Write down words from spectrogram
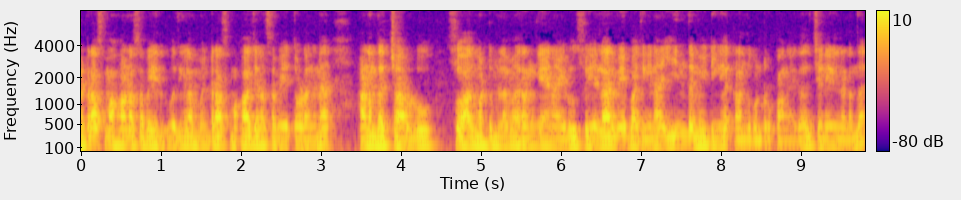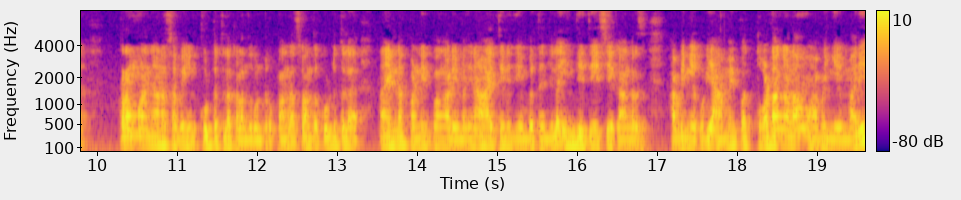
மெட்ராஸ் மாகாண சபை இருக்குது பார்த்தீங்களா மெட்ராஸ் மகாஜன சபையை தொடங்கின அனந்த சார்லு ஸோ அது மட்டும் இல்லாமல் ரங்கையா நாயுடு ஸோ எல்லாருமே பார்த்தீங்கன்னா இந்த மீட்டிங்கில் கலந்து கொண்டிருப்பாங்க. ஏதாவது சென்னையில் நடந்த பிரம்மஞான சபையின் கூட்டத்தில் கலந்து கொண்டிருப்பாங்க. ஸோ அந்த கூட்டத்தில் என்ன பண்ணியிருப்பாங்க அப்படின்னு பார்த்தீங்கன்னா ஆயிரத்தி எண்ணூற்றி எண்பத்தஞ்சில் இந்திய தேசிய காங்கிரஸ் அப்படிங்கக்கூடிய அமைப்பை தொடங்கலாம் அப்படிங்கிற மாதிரி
